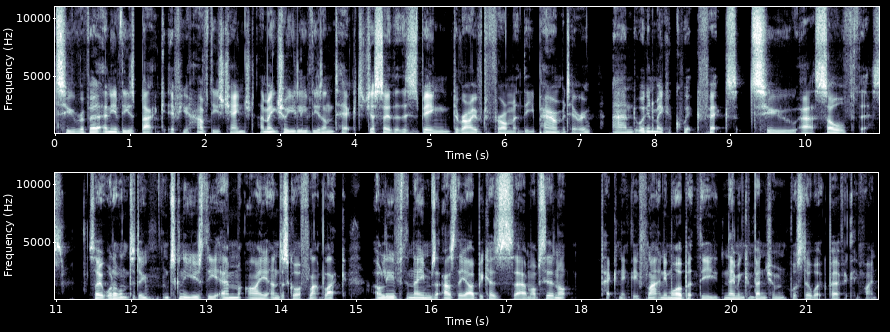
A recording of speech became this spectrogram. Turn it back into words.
to revert any of these back if you have these changed and make sure you leave these unticked just so that this is being derived from the parent material. And we're going to make a quick fix to uh, solve this. So what I want to do, I'm just going to use the mi underscore flat black. I'll leave the names as they are because um, obviously they're not technically flat anymore, but the naming convention will still work perfectly fine.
